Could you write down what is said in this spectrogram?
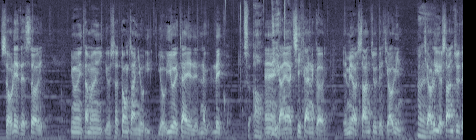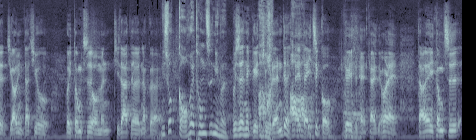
狩猎的时候，因为他们有时候通常有一有一位带那个猎狗，是啊，嗯，想要去看那个。有没有山猪的脚印？假如有山猪的脚印，它就会通知我们其他的那个。你说狗会通知你们？不是那个主人的，带带一只狗，对对。后来它会通知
